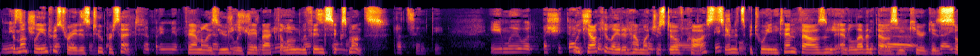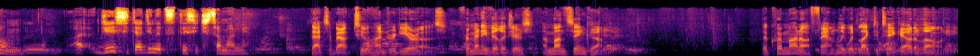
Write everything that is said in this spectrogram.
The monthly interest rate is 2%. Families usually pay back the loan within six months. We calculated how much a stove costs, and it's between 10,000 and 11,000 Kyrgyz som. That's about 200 euros. For many villagers, a month's income. The Kurmanov family would like to take out a loan.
